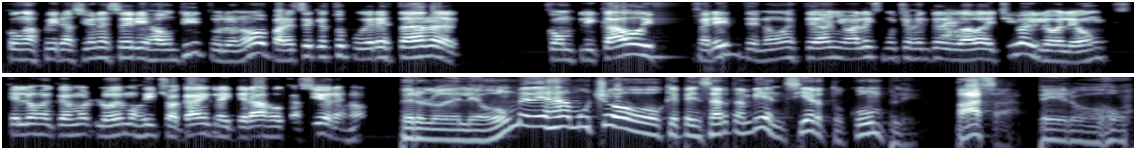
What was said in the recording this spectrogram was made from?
con aspiraciones serias a un título, ¿no? Parece que esto pudiera estar complicado, diferente, ¿no? Este año, Alex, mucha gente dudaba de Chivas y lo de León, que es lo que hemos, lo hemos dicho acá en reiteradas ocasiones, ¿no? Pero lo de León me deja mucho que pensar también, cierto, cumple, pasa, pero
